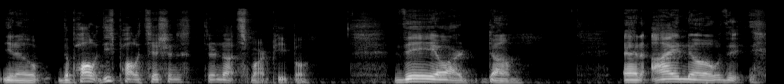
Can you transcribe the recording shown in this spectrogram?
You know, the pol- these politicians, they're not smart people. They are dumb. And I know that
